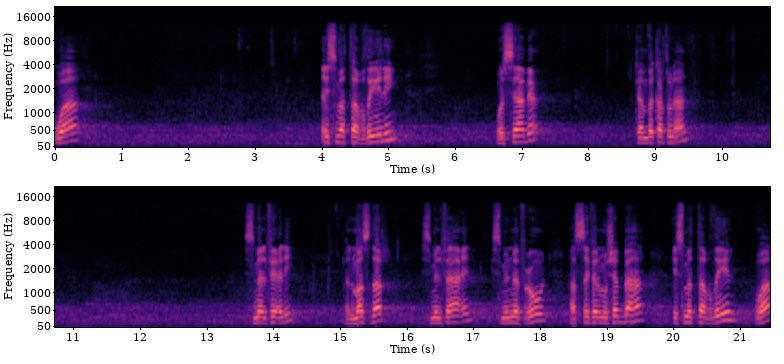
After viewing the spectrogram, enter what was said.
و اسم التفضيل والسابع كم ذكرت الآن؟ اسم الفعل المصدر اسم الفاعل اسم المفعول الصفة المشبهة اسم التفضيل و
